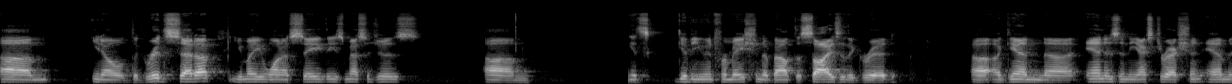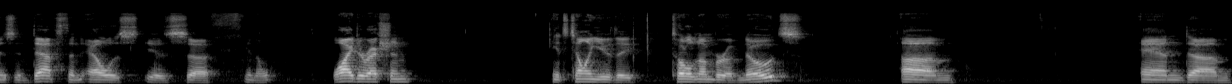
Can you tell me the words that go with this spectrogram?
Um, you know, the grid setup. You may want to save these messages. Um, it's giving you information about the size of the grid. Uh, again, uh, n is in the x direction, m is in depth, and l is is uh, in the y direction. It's telling you the total number of nodes, um, and um,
